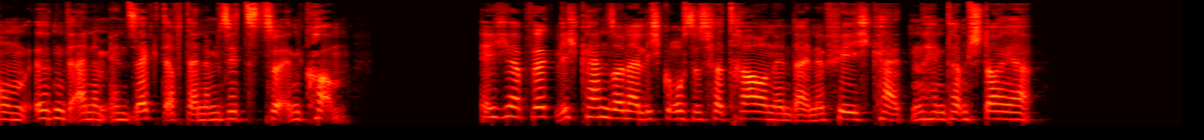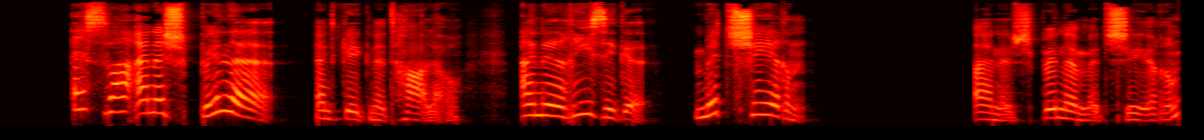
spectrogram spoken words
um irgendeinem Insekt auf deinem Sitz zu entkommen. Ich hab wirklich kein sonderlich großes Vertrauen in deine Fähigkeiten hinterm Steuer. Es war eine Spinne, entgegnet Harlow. Eine riesige, mit Scheren. Eine Spinne mit Scheren?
